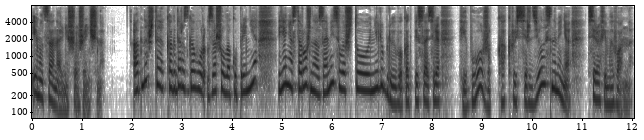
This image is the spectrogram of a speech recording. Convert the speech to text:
эмоциональнейшая женщина. Однажды, когда разговор зашел о Куприне, я неосторожно заметила, что не люблю его как писателя. И, боже, как рассердилась на меня Серафима Ивановна.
